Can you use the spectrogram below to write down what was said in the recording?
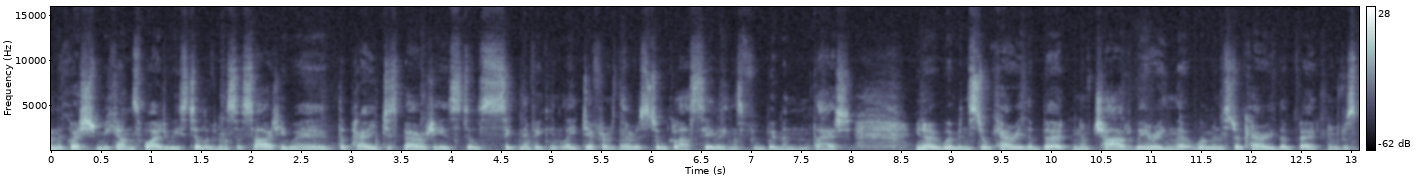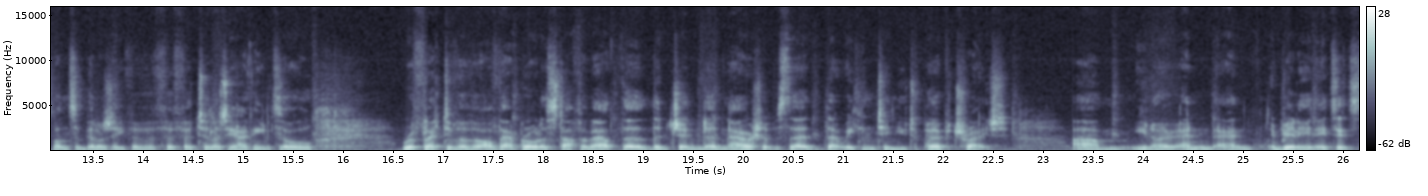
And the question becomes why do we still live in a society where the pay disparity is still significantly different? There are still glass ceilings for women, that, you know, women still carry the burden of child rearing, that women still carry the burden of responsibility for, for fertility. I think it's all reflective of, of that broader stuff about the, the gender narratives that, that we continue to perpetrate. Um, you know, and and really, it's it's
